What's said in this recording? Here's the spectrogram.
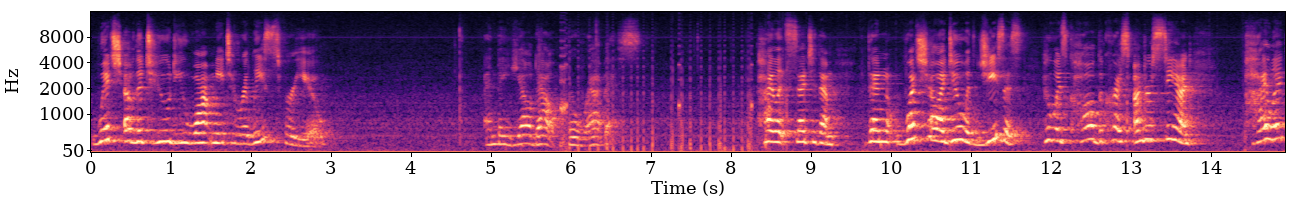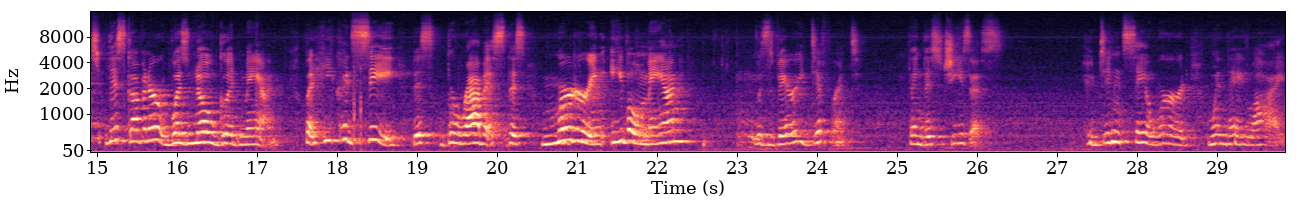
Which of the two do you want me to release for you? and they yelled out, Barabbas. Pilate said to them, Then what shall I do with Jesus, who is called the Christ? Understand, Pilate, this governor, was no good man. But he could see this Barabbas, this murdering evil man, was very different than this Jesus, who didn't say a word when they lied.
